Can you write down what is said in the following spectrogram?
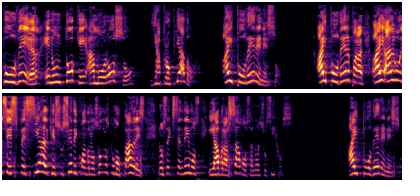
poder en un toque amoroso y apropiado. Hay poder en eso. Hay poder para, hay algo especial que sucede cuando nosotros como padres nos extendemos y abrazamos a nuestros hijos. Hay poder en eso.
